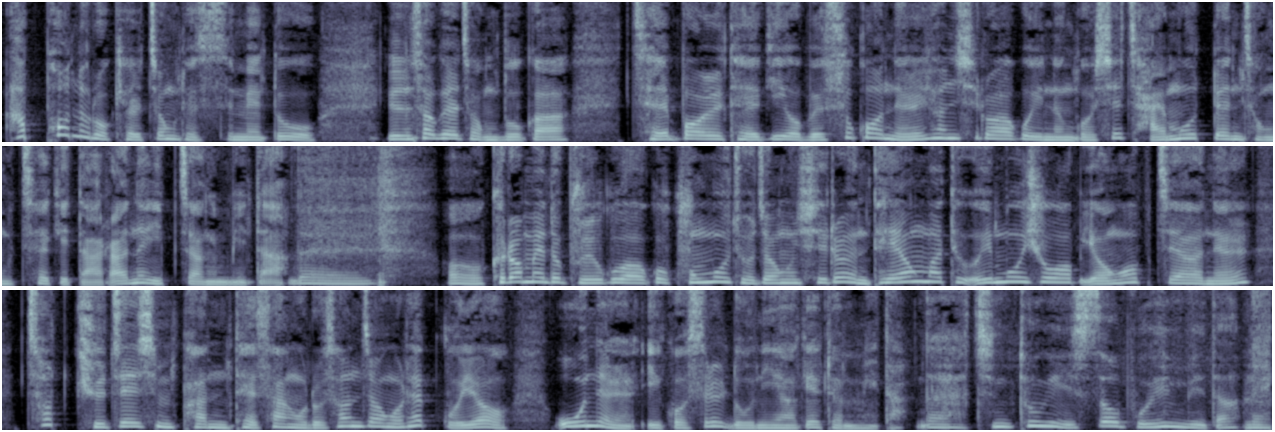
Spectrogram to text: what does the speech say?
합헌으로 결정됐음에도 윤석열 정부가 재벌 대기업의 수건을 현실화하고 있는 것이 잘못된 정책이다라는 입장입니다. 네. 어, 그럼에도 불구하고 국무조정실은 대형마트 의무 휴업 영업 제한을 첫 규제 심판 대상으로 선정을 했고요. 오늘 이것을 논의하게 됩니다. 네, 진통이 있어 보입니다. 네.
